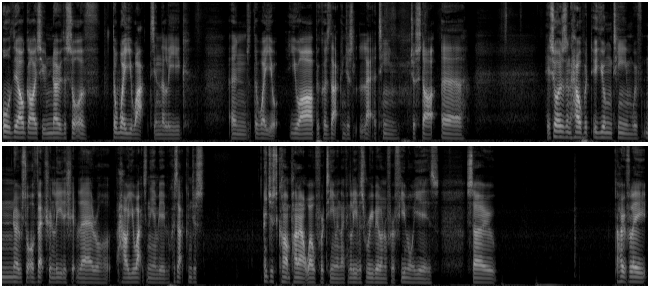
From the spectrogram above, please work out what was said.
all the old guys who know the sort of the way you act in the league and the way you you are because that can just let a team just start. Uh, it sort of doesn't help a, a young team with no sort of veteran leadership there or how you act in the NBA because that can just it just can't pan out well for a team and that can leave us rebuilding for a few more years. So hopefully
